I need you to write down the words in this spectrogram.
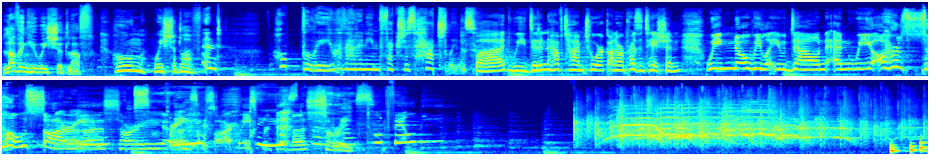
Loving who we should love. Whom we should love. And hopefully without any infectious hatchlings. But we didn't have time to work on our presentation. We know we let you down, and we are so sorry. Uh, sorry. Please, uh, sorry. Please Please. forgive us. Sorry. Don't fail me.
